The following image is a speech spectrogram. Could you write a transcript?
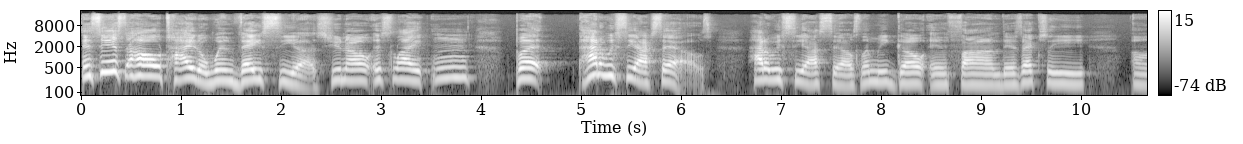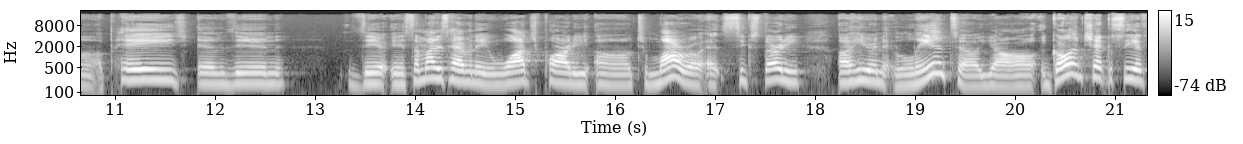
And see, it's the whole title, When They See Us. You know, it's like, mm, but how do we see ourselves? How do we see ourselves? Let me go and find, there's actually uh, a page, and then there is somebody's having a watch party uh, tomorrow at 6.30 uh, here in atlanta y'all go and check and see if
